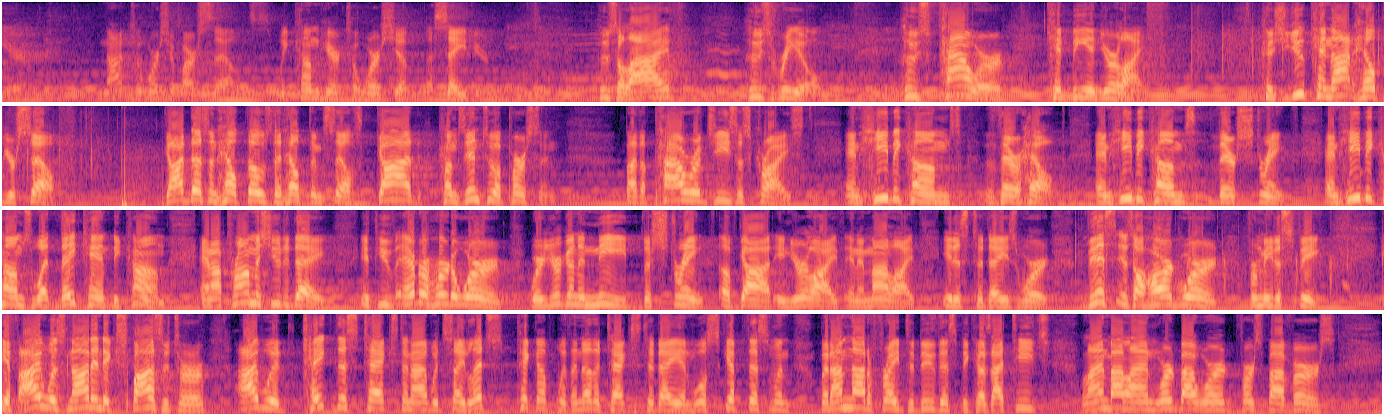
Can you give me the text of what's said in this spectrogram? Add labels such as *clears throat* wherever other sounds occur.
here not to worship ourselves. We come here to worship a Savior who's alive, who's real, whose power can be in your life. Because you cannot help yourself. God doesn't help those that help themselves. God comes into a person by the power of Jesus Christ, and He becomes their help, and He becomes their strength and He becomes what they can't become. And I promise you today, if you've ever heard a word where you're going to need the strength of God in your life and in my life, it is today's word. This is a hard word for me to speak. If I was not an expositor, I would take this text and I would say, let's pick up with another text today and we'll skip this one. But I'm not afraid to do this because I teach line by line, word by word, verse by verse.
